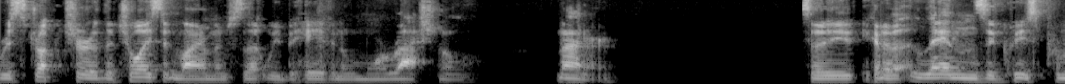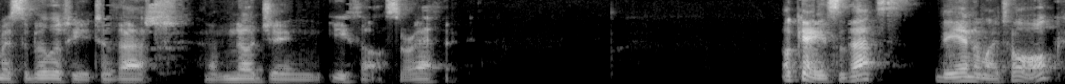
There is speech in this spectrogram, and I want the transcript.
restructure the choice environment so that we behave in a more rational manner. So it kind of lends increased permissibility to that kind of nudging ethos or ethic. Okay, so that's the end of my talk.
